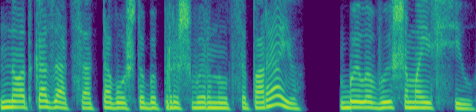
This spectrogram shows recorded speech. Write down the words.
но отказаться от того, чтобы прошвырнуться по раю, было выше моих сил.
